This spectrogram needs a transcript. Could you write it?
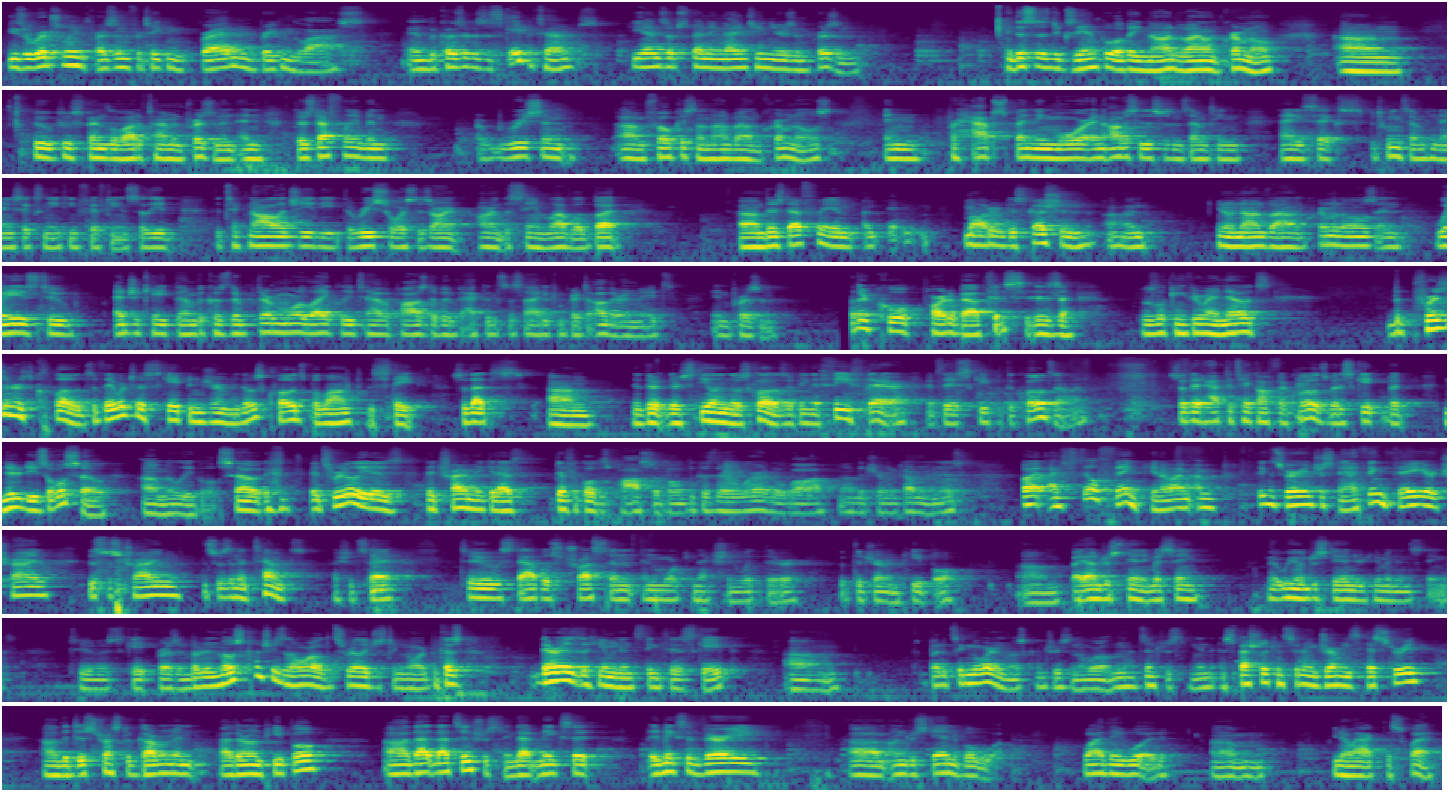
he's originally in prison for taking bread and breaking glass, and because of his escape attempts, he ends up spending 19 years in prison. This is an example of a non-violent criminal um, who who spends a lot of time in prison, and, and there's definitely been a recent um, focus on non-violent criminals, and perhaps spending more. And obviously, this was in 1796, between 1796 and 1815 so the the technology the, the resources aren't aren't the same level but um, there's definitely a, a, modern discussion on you know nonviolent criminals and ways to educate them because they're they're more likely to have a positive impact in society compared to other inmates in prison. Another cool part about this is I was looking through my notes. The prisoners' clothes, if they were to escape in Germany, those clothes belong to the state. So that's um, they're, they're stealing those clothes. They're being a thief there if they escape with the clothes on. So they'd have to take off their clothes, but escape, but nudity is also um, illegal. So it, it's really is, they try to make it as difficult as possible because they're aware of the law, the German government is. But I still think, you know, I'm, I'm, I think it's very interesting. I think they are trying, this was trying, this was an attempt, I should say, to establish trust and, and more connection with their, with the German people um, by understanding, by saying, that we understand your human instincts to escape prison. But in most countries in the world, it's really just ignored because there is a human instinct to escape, um, but it's ignored in most countries in the world, and that's interesting. And especially considering Germany's history, uh, the distrust of government by their own people, uh, that that's interesting. That makes it it makes it very um, understandable why they would, um, you know, act this way.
